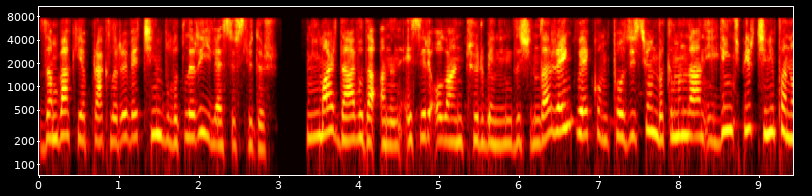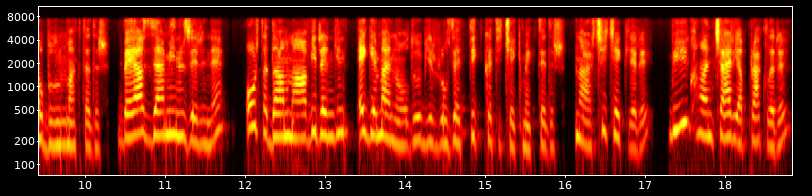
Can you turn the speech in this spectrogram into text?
zambak yaprakları ve Çin bulutları ile süslüdür. Mimar Davud Ağa'nın eseri olan türbenin dışında renk ve kompozisyon bakımından ilginç bir çini pano bulunmaktadır. Beyaz zemin üzerine, ortada mavi rengin egemen olduğu bir rozet dikkati çekmektedir. Nar çiçekleri, büyük hançer yaprakları,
